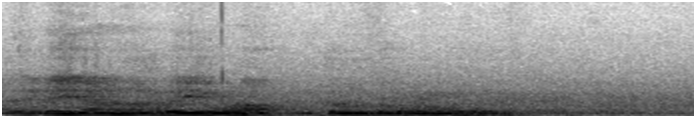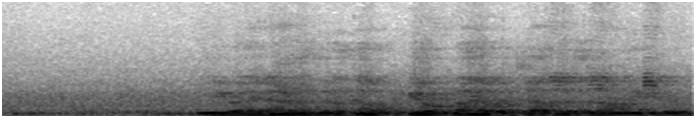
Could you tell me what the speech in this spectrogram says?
അതിനിടയിലാണ് നമ്മുടെ ഈ ഓണം ഇത്തവണത്തെ ഓണം വരുന്നത്. ഈ വയനാട് ദുരന്തമൊക്കെ ഉണ്ടായ പശ്ചാത്തലത്തിലാണെങ്കിലും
